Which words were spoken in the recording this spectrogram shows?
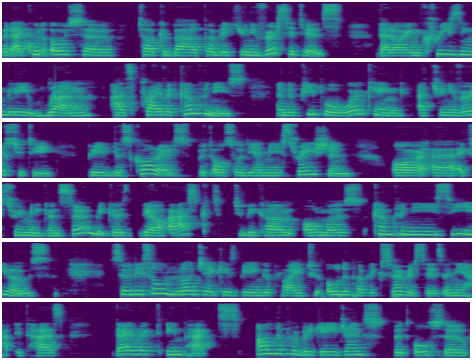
But I could also talk about public universities that are increasingly run as private companies. And the people working at university, be it the scholars, but also the administration, are uh, extremely concerned because they are asked to become almost company CEOs. So this whole logic is being applied to all the public services, and it, ha- it has direct impacts on the public agents, but also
